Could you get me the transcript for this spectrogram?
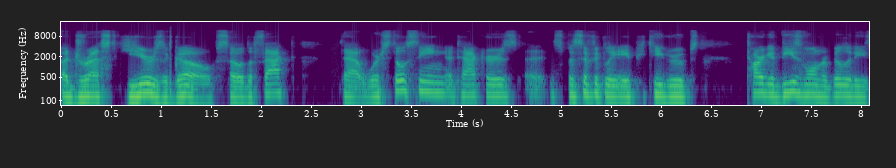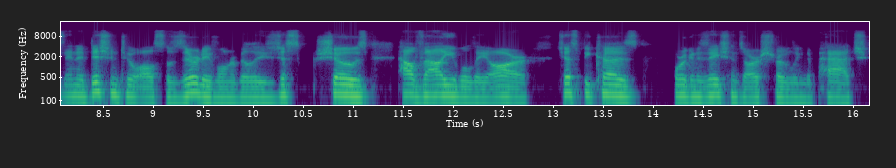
addressed years ago. So the fact that we're still seeing attackers, uh, specifically APT groups, target these vulnerabilities in addition to also zero day vulnerabilities just shows how valuable they are just because organizations are struggling to patch.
